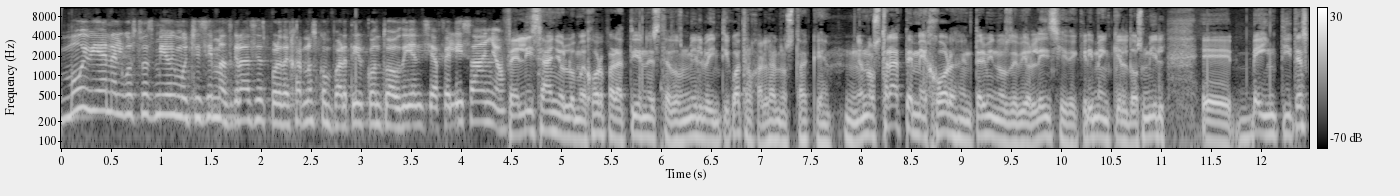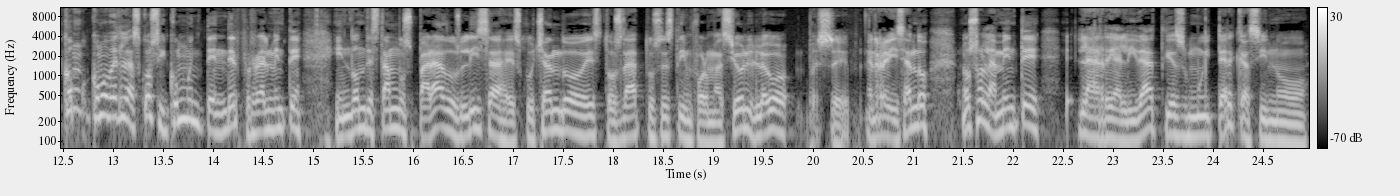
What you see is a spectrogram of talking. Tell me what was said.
Muy bien, el gusto es mío y muchísimas gracias por dejarnos compartir con tu audiencia. Feliz año. Feliz año, lo mejor para ti en este 2024. Ojalá nos, taque, nos trate mejor en términos de violencia y de crimen que el 2023. ¿Cómo, ¿Cómo ves las cosas y cómo entender pues, realmente en dónde estamos parados, Lisa, escuchando estos datos, esta información y luego pues eh, revisando no solamente la realidad que es muy terca, sino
